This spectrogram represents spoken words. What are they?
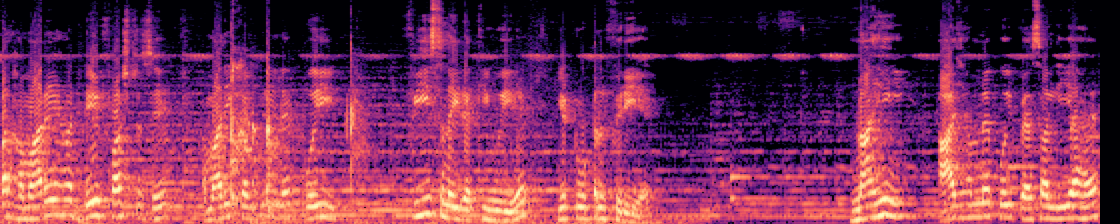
पर हमारे यहाँ डे फ़र्स्ट से हमारी कंपनी ने कोई फ़ीस नहीं रखी हुई है, ये टोटल फ्री है। ना ही आज हमने कोई पैसा लिया है,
